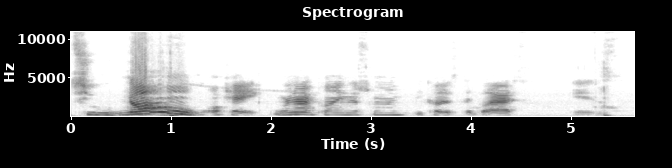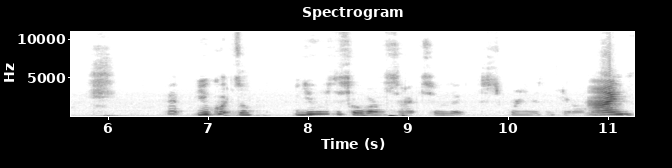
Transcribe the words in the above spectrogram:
two. No! Okay, we're not playing this one because the glass is. You quit, so use the scroll bar on the side so that the screen doesn't get on. I'm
